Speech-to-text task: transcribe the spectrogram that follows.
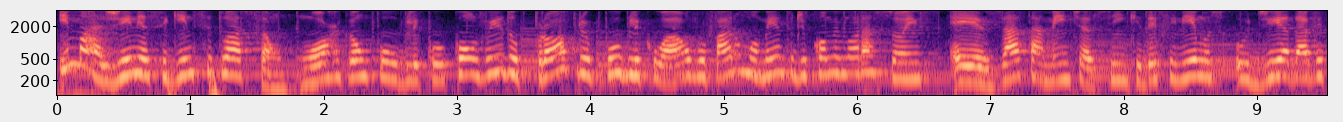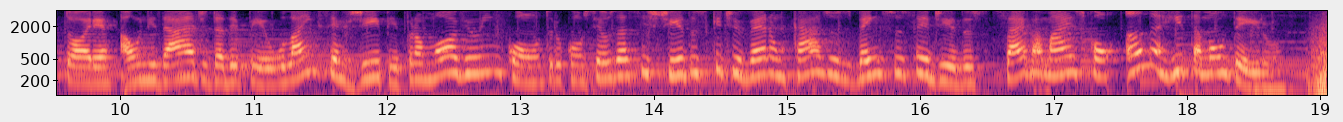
Imagine a seguinte situação: um órgão público convida o próprio público-alvo para um momento de comemorações. É exatamente assim que definimos o Dia da Vitória. A unidade da DPU lá em Sergipe promove o encontro com seus assistidos que tiveram casos bem-sucedidos. Saiba mais com Ana Rita Monteiro.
